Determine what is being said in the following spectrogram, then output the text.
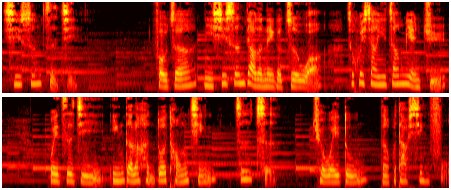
牺牲自己，否则你牺牲掉的那个自我，只会像一张面具，为自己赢得了很多同情支持，却唯独得不到幸福。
